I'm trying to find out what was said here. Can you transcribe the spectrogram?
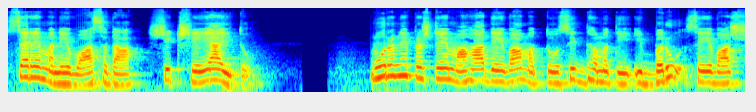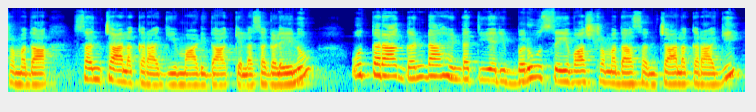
ಸೆರೆಮನೆ ವಾಸದ ಶಿಕ್ಷೆಯಾಯಿತು. ಮೂರನೇ ಪ್ರಶ್ನೆ, ಮಹಾದೇವ ಮತ್ತು ಸಿದ್ಧಮತಿ ಇಬ್ಬರೂ ಸೇವಾಶ್ರಮದ ಸಂಚಾಲಕರಾಗಿ ಮಾಡಿದ ಕೆಲಸಗಳೇನು? ಉತ್ತರ, ಗಂಡ ಹೆಂಡತಿಯರಿಬ್ಬರೂ ಸೇವಾಶ್ರಮದ ಸಂಚಾಲಕರಾಗಿ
